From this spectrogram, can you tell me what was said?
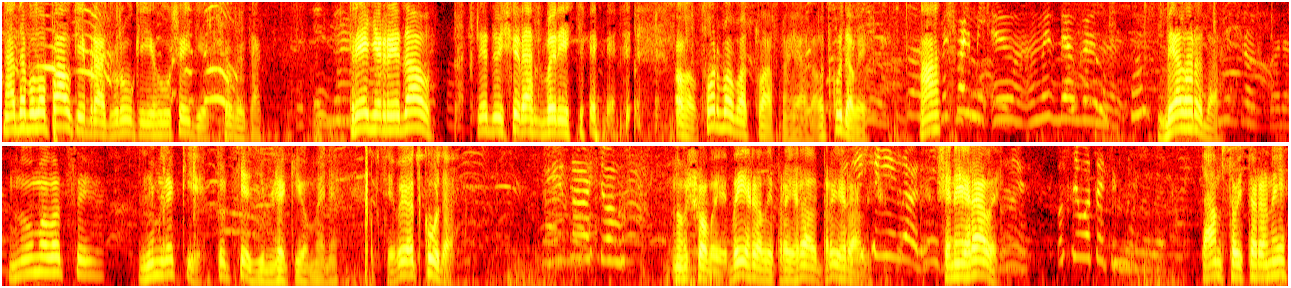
Надо было палки брать в руки и глушить их. Что вы так? Тренер рыдал, в следующий раз берите. О, форма у вас классная. Откуда вы? А? Мы с Пальми, э, мы с Белгорода. С Белгорода? Днестровского, да. Ну, молодцы. Земляки. Тут все земляки у мене. Ви откуда? Не знаю, все. Ну що ви, виграли, проіграли, проіграли? не играли. Ще не грали? Нет. Вот этих Там, с той стороны?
